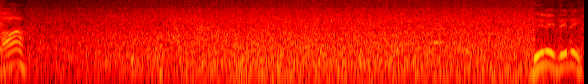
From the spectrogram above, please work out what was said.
Ha? Dili. Ay,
